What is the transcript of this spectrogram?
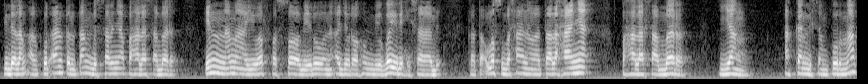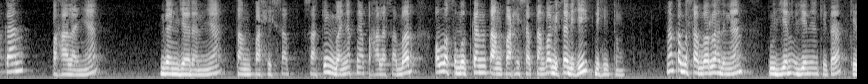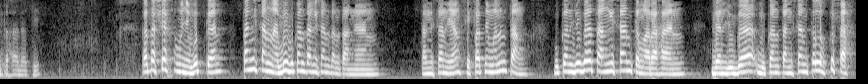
di dalam Al-Qur'an tentang besarnya pahala sabar. Innama yuwaffas sabiruna ajrahum bighairi hisab. Kata Allah Subhanahu wa taala hanya pahala sabar yang akan disempurnakan pahalanya ganjarannya tanpa hisab. Saking banyaknya pahala sabar, Allah sebutkan tanpa hisab, tanpa bisa dihitung. Maka bersabarlah dengan ujian-ujian yang kita kita hadapi. Kata Syekh menyebutkan, tangisan Nabi bukan tangisan tantangan, tangisan yang sifatnya menentang, bukan juga tangisan kemarahan. Dan juga bukan tangisan keluh kesah,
